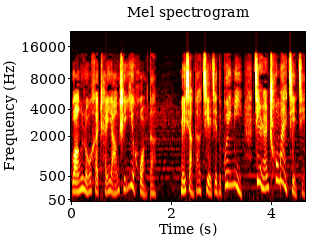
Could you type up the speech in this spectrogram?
王蓉和陈阳是一伙的，没想到姐姐的闺蜜竟然出卖姐姐。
